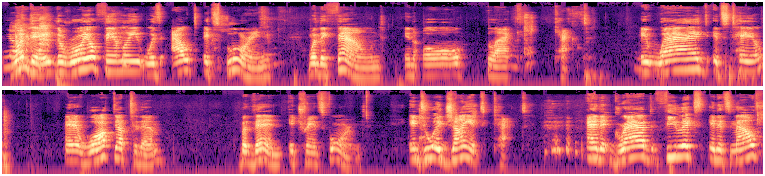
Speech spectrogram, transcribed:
No. One day, the royal family was out exploring when they found an all black cat. It wagged its tail and it walked up to them, but then it transformed into a giant cat. And it grabbed Felix in its mouth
